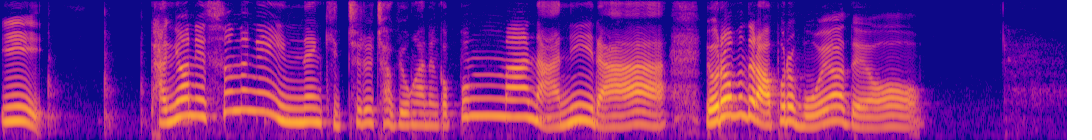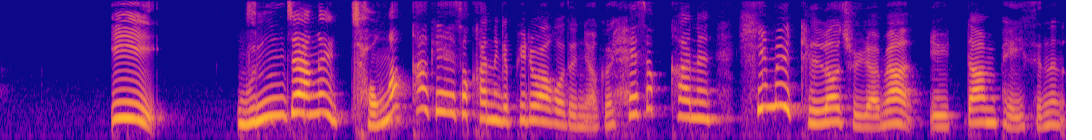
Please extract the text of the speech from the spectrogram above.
이 당연히 수능에 있는 기출을 적용하는 것 뿐만 아니라 여러분들 앞으로 뭐 해야 돼요? 이 문장을 정확하게 해석하는 게 필요하거든요. 그 해석하는 힘을 길러주려면 일단 베이스는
